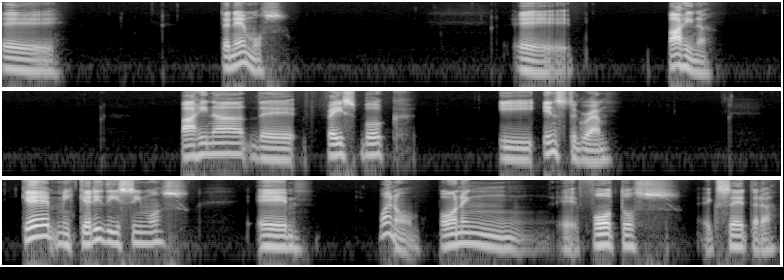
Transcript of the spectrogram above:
eh, tenemos eh, página, página de Facebook y Instagram que mis queridísimos, eh, bueno, ponen eh, fotos, etcétera.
